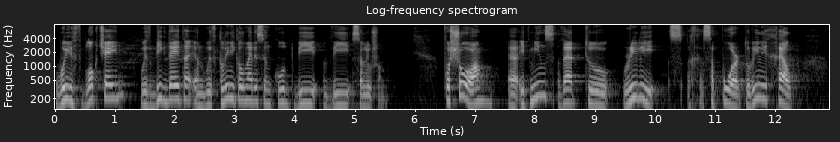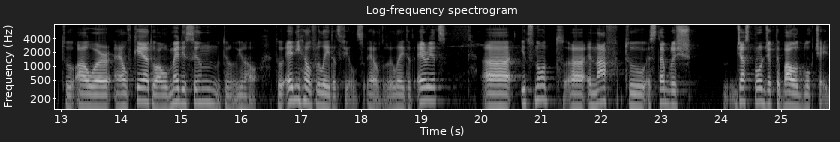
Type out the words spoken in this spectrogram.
with blockchain, with big data, and with clinical medicine could be the solution. For sure, uh, it means that to really support, to really help to our healthcare, to our medicine, to you know, to any health-related fields, health-related areas, uh, it's not uh, enough to establish just project about blockchain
